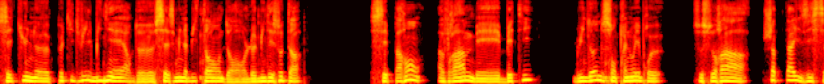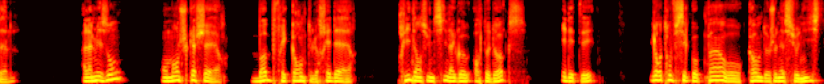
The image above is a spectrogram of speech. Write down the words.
c'est une petite ville minière de 16 000 habitants dans le Minnesota. Ses parents, Avraham et Betty, lui donnent son prénom hébreu. Ce sera Shabtai Zissel. À la maison, on mange cachère. Bob fréquente le Cheder, pris dans une synagogue orthodoxe. Et l'été, il retrouve ses copains au camp de jeunesse sioniste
